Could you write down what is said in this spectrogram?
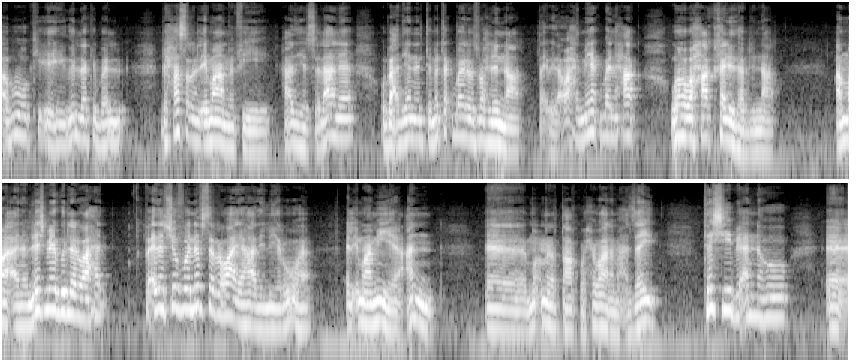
أبوك يقول لك بحصر الإمامة في هذه السلالة وبعدين أنت ما تقبل وتروح للنار. طيب إذا واحد ما يقبل الحق وهو حق خلي يذهب للنار. أما أنا ليش ما يقول للواحد؟ فإذا شوفوا نفس الرواية هذه اللي يروها الإمامية عن آه، مؤمن الطاق وحواره مع زيد تشي بأنه آه،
